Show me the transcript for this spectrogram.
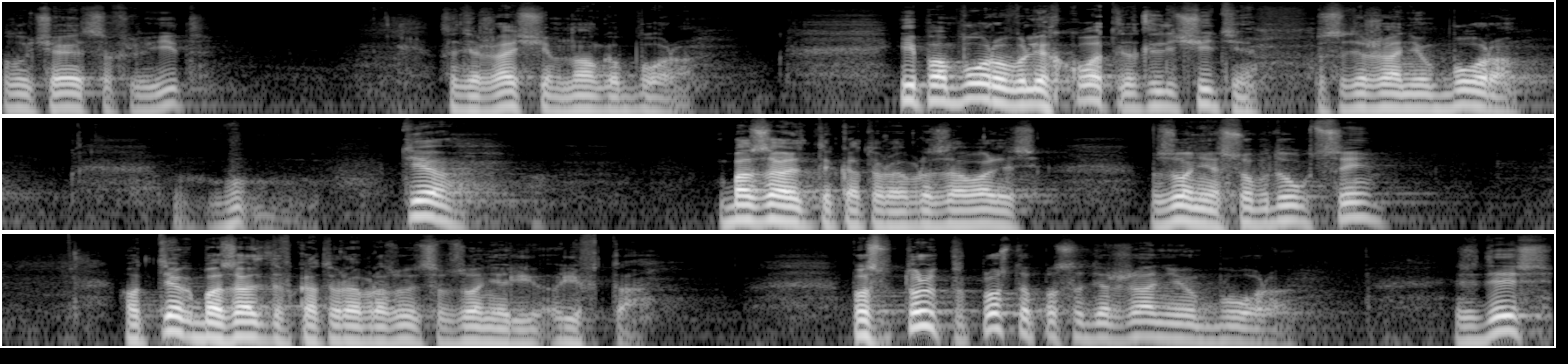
получается флюид, содержащий много бора. И по бору вы легко отличите по содержанию бора те базальты, которые образовались в зоне субдукции, от тех базальтов, которые образуются в зоне рифта. Просто по содержанию бора. Здесь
